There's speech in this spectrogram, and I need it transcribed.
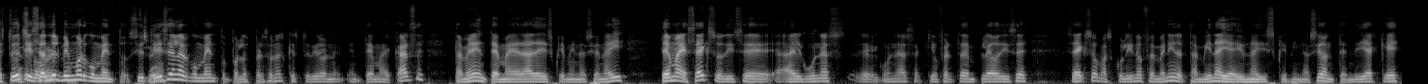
Estoy utilizando el mismo argumento. Si utilizan el argumento por las personas que estuvieron en, tema de cárcel, también en tema de edad de discriminación ahí. Tema de sexo, dice algunas, algunas aquí oferta de empleo dice sexo masculino femenino. También ahí hay una discriminación. Tendría que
